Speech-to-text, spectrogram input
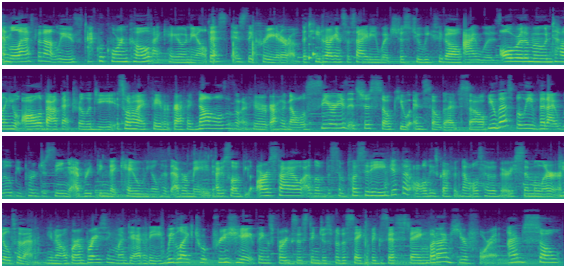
And last but not least, Aquicorn Cove by Kay O'Neill. This is the creator of the Tea Dragon Society, which just two weeks ago, I was over the moon telling you all about that trilogy. It's one of my favorite graphic novels. It's one of my favorite graphic novel series. It's just so cute and so good. So you best believe that I will be purchasing everything that Kay O'Neill has ever made. I just love the art style. I love the simplicity. I get that all these graphic novels have a very similar feel to them. You know, we're embracing mundanity. We like to appreciate things for existing just for the sake of existing but I'm here for it. I'm so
